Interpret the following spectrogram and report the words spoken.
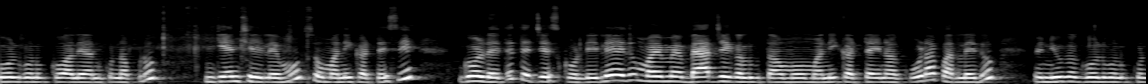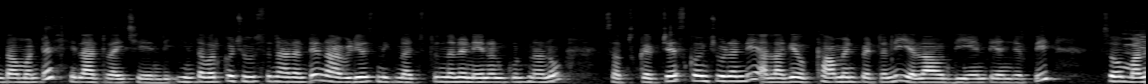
గోల్డ్ కొనుక్కోవాలి అనుకున్నప్పుడు ఇంకేం చేయలేము. సో మనీ కట్టేసి గోల్డ్ అయితే తెచ్చేసుకోండి. లేదు మేము బ్యార్ చేయగలుగుతాము మనీ కట్ అయినా కూడా పర్లేదు. మేము న్యూగా గోల్డ్ కొనుక్కుంటామంటే ఇలా ట్రై చేయండి. ఇంతవరకు చూస్తున్నారంటే నా వీడియోస్ మీకు నచ్చుతుందని నేను అనుకుంటున్నాను. సబ్స్క్రైబ్ చేసుకొని చూడండి. అలాగే ఒక కామెంట్ పెట్టండి. ఎలా ఉంది ఏంటి అని చెప్పి. సో మన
